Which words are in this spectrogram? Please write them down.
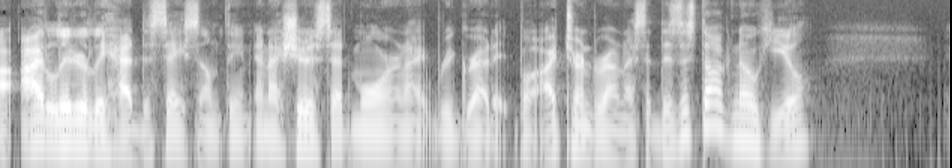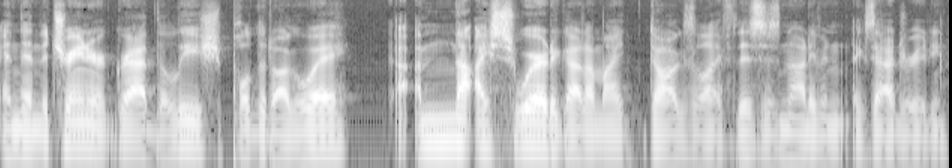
I, I literally had to say something and I should have said more and I regret it. But I turned around and I said, "Does this dog know heel?" And then the trainer grabbed the leash, pulled the dog away. I- I'm not. I swear to God, on my dog's life, this is not even exaggerating.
